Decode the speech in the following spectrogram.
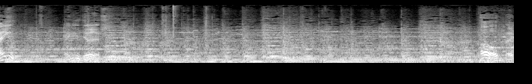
How do you how do you do this? Oh, okay.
